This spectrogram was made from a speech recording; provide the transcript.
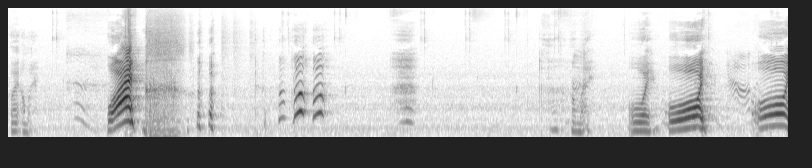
โอ้ยเอาใหม่โอ้ย เอาใหม่ โอ้ย โอ้ย โอ้ ย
